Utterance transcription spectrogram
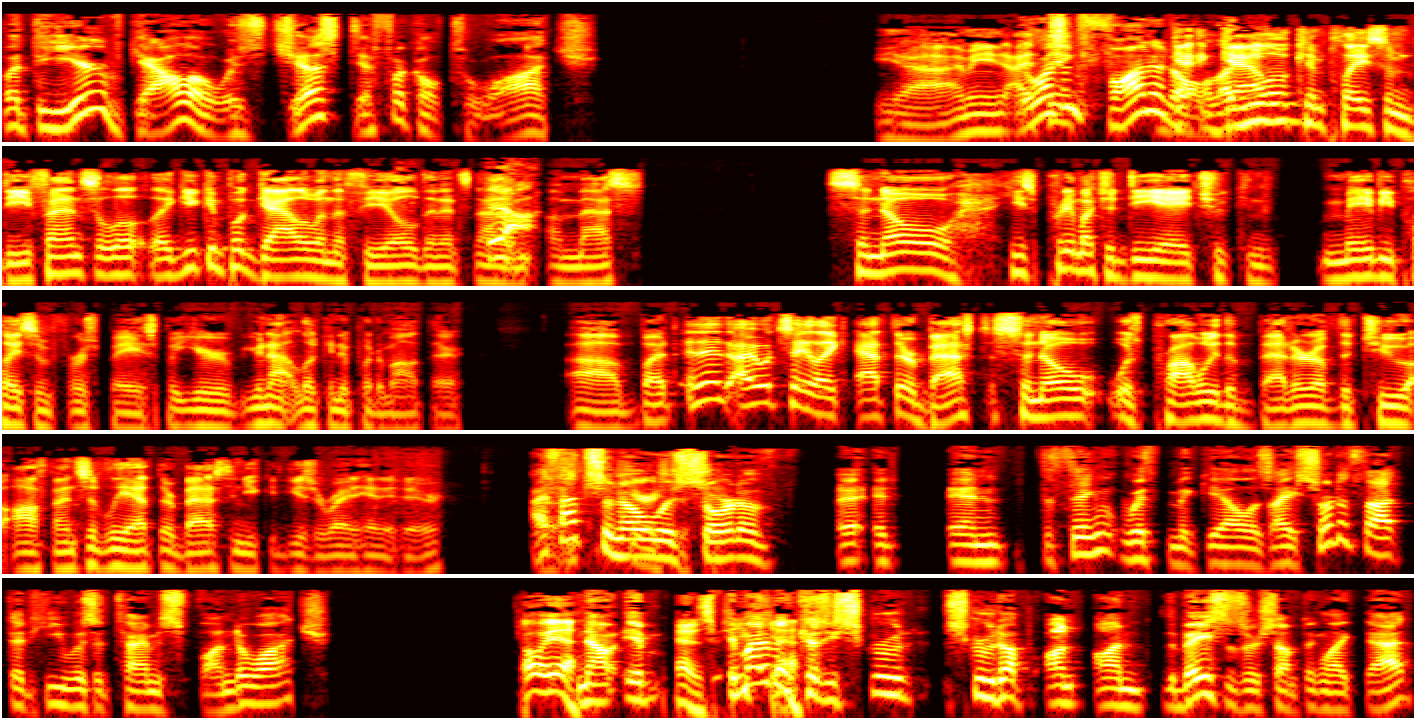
But the year of Gallo was just difficult to watch. Yeah, I mean, I It wasn't think fun at all. I Gallo mean- can play some defense a little. Like you can put Gallo in the field and it's not Yeah. a, mess. Sano, he's pretty much a DH who can maybe play some first base, but you're you're not looking to put him out there. Uh, but and then I would say like at their best, Sano was probably the better of the two offensively at their best, and you could use a right-handed hitter. I Uh, thought Sano was sort of, Uh, it, and the thing with Miguel is I sort of thought that he was at times fun to watch. Oh yeah, Now it At his it might have been because he screwed screwed up on on the bases or something like that.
